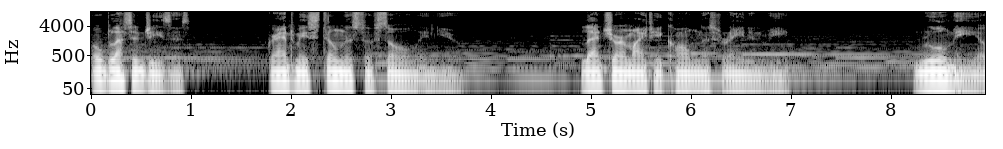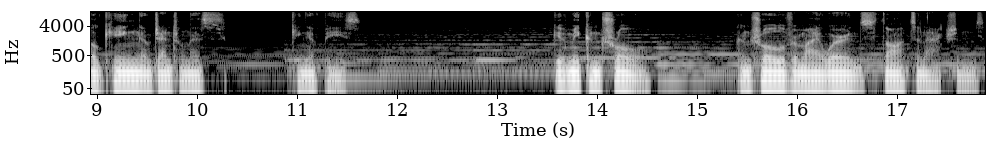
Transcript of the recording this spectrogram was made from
O blessed Jesus, grant me stillness of soul in you. Let your mighty calmness reign in me. Rule me, O King of gentleness, King of peace. Give me control, control over my words, thoughts, and actions,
